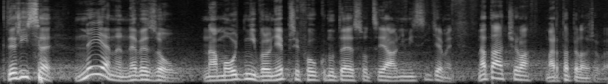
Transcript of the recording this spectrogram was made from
kteří se nejen nevezou na módní vlně přifouknuté sociálními sítěmi. Natáčela Marta Pilařová.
